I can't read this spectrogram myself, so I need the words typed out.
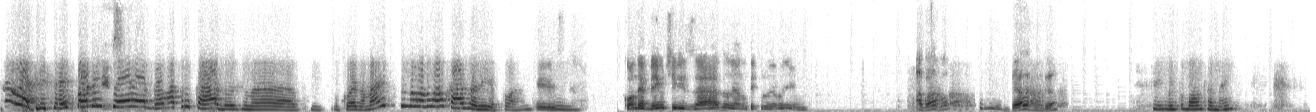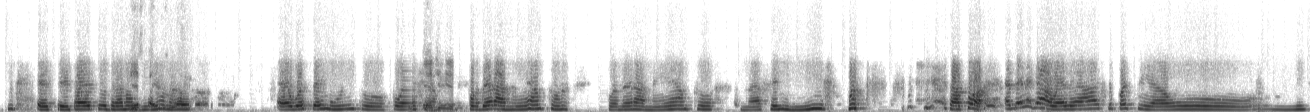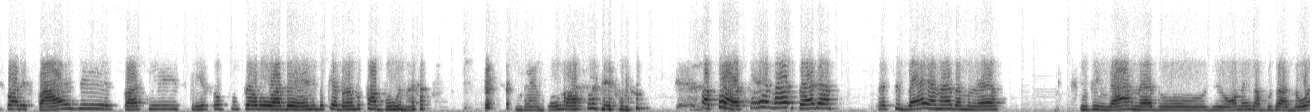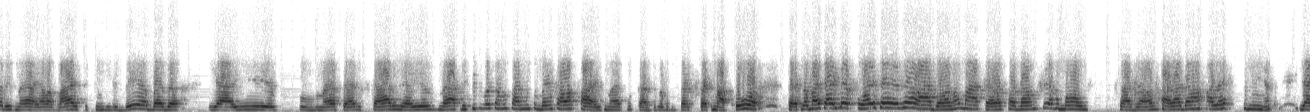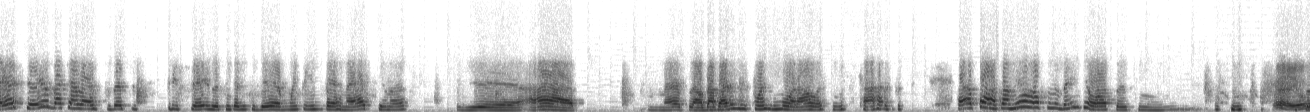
Não, é, clichês podem ser bem aplicados na coisa, mas não, não é o caso ali, pô. Isso. Hum quando é bem utilizado, né, não tem problema nenhum. Agora vamos Bela Vingança. Sim, muito bom também. Esse, então, esse o dramãozinho, né? É, eu gostei muito. Poxa, empoderamento, empoderamento, né, feminismo. É, pô, é bem legal. Ela é, tipo assim, é o Need for Speed, só que escrito pelo ADM do Quebrando o Tabu, né? bem, bem massa mesmo. Ah, pô, é porque, né, pega essa ideia, né, da mulher se vingar, né, do, de homens abusadores, né, ela vai se fingir de bêbada, e aí né, pega os caras, e aí, né, a princípio você não sabe muito bem o que ela faz, né, com os caras. Será que matou? Será que não? Mas aí depois é revelado, ela não mata, ela só dá um sermão, sabe? Ela vai lá dar uma palestrinha. E aí é cheio daquelas, desses clichês, assim, que a gente vê muito em internet, né, de, ah, né, ela dá várias lições de moral, assim, caras. É, porra, pra mim é um filme bem idiota, assim. É, eu.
